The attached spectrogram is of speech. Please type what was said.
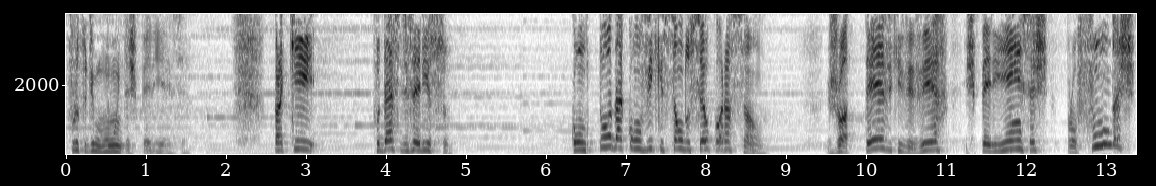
fruto de muita experiência. Para que pudesse dizer isso com toda a convicção do seu coração, Jó teve que viver experiências profundas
